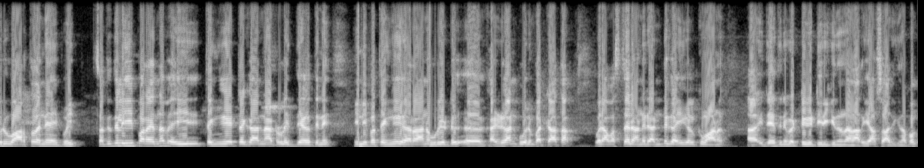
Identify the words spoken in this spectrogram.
ഒരു വാർത്ത തന്നെയായിപ്പോയി. സത്യത്തിൽ ഈ പറയുന്ന ഈ തെങ്ങ് കയറ്റക്കാരനായിട്ടുള്ള ഇദ്ദേഹത്തിന് ഇനിയിപ്പോൾ തെങ്ങ് കയറാനോ ഊറിയിട്ട് കഴുകാൻ പോലും പറ്റാത്ത ഒരവസ്ഥയിലാണ് രണ്ട് കൈകൾക്കുമാണ് ഇദ്ദേഹത്തിന് വെട്ടുകിട്ടിയിരിക്കുന്നതെന്നാണ് അറിയാൻ സാധിക്കുന്നത്. അപ്പം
